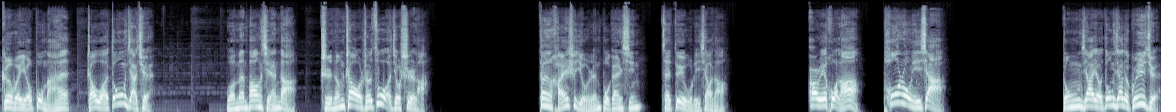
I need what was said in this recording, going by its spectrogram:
各位有不满找我东家去。我们帮闲的只能照着做就是了。”但还是有人不甘心，在队伍里叫道：“二位货郎，通融一下，东家有东家的规矩。”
